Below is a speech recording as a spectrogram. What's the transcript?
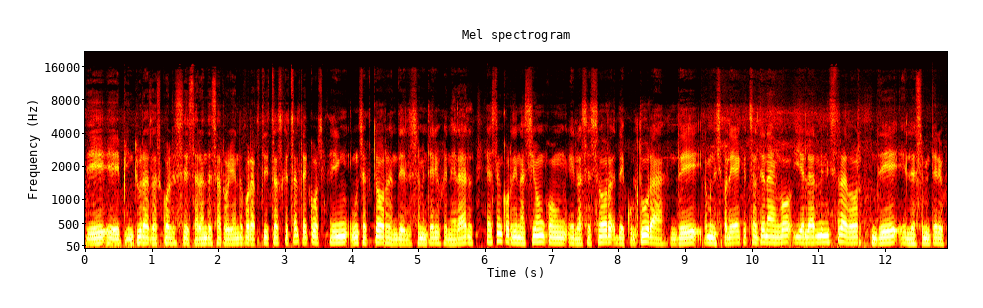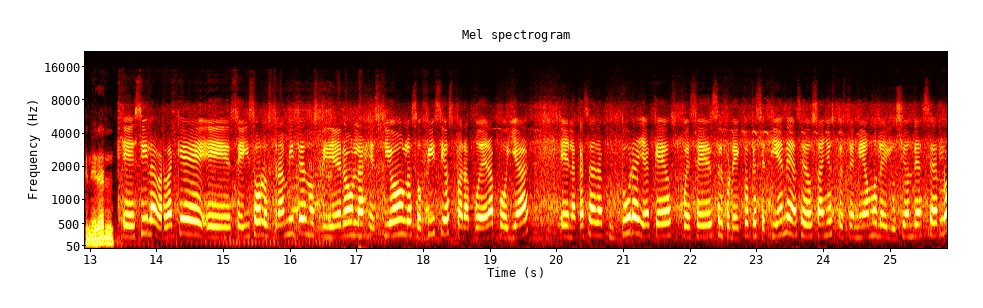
de eh, pinturas las cuales se estarán desarrollando por artistas quetzaltecos en un sector del cementerio general. Esto en coordinación con el asesor de cultura de la Municipalidad de Quetzaltenango y el administrador del cementerio general. Eh, sí, la verdad que eh, se hizo los trámites, nos pidieron la gestión, los oficios para poder apoyar en la Casa de la Cultura, ya que pues es el proyecto que se tiene. Hace dos años pues teníamos la ilusión de hacerlo,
